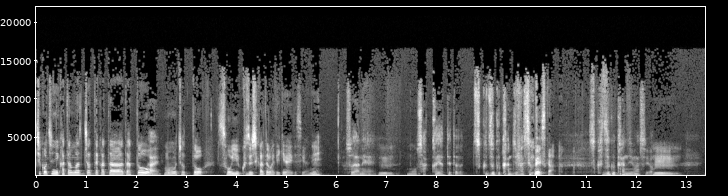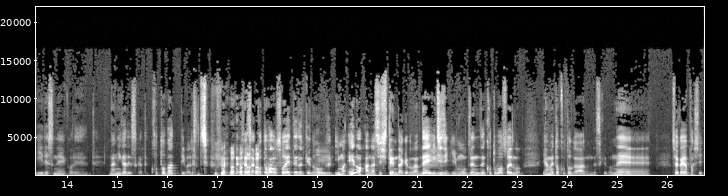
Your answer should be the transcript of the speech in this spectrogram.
ちこっちに固まっちゃった方だと、はい。もうちょっとそういう崩し方はできないですよね。それはねうん、もう作家やってたらつくづく感じますよ。そうですか。つくづく感じますよ、うん、いいですねこれ。って何がですかって言葉って言われるんですよ。さ言葉も添えてるけど、うん。今絵の話してんだけどな。で、うん。一時期もう全然言葉を添えるのやめたことがあるんですけどね。それからやっぱし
